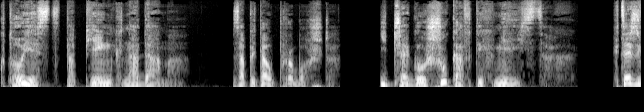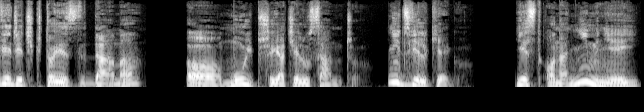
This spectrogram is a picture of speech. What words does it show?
Kto jest ta piękna dama? Zapytał proboszcza. I czego szuka w tych miejscach? Chcesz wiedzieć, kto jest dama? O, mój przyjacielu Sancho, nic wielkiego. Jest ona ni mniej,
